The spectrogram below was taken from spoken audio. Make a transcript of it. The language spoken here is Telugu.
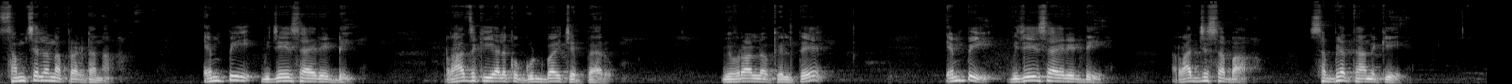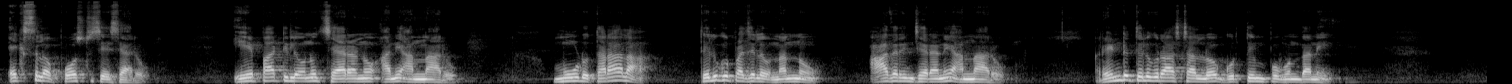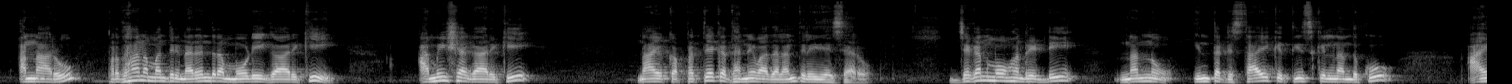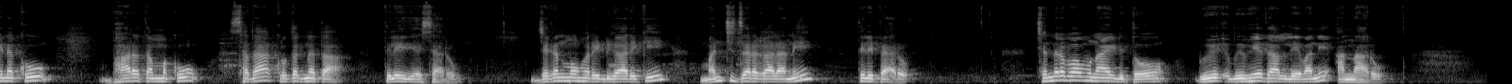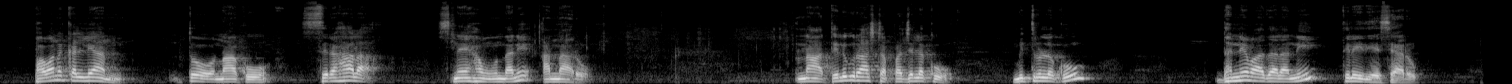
సంచలన ప్రకటన. ఎంపీ విజయసాయిరెడ్డి రాజకీయాలకు గుడ్ బై చెప్పారు. వివరాల్లోకి వెళ్తే ఎంపీ విజయసాయిరెడ్డి రాజ్యసభ సభ్యత్వానికి ఎక్స్లో పోస్ట్ చేశారు. ఏ పార్టీలోనూ చేరను అని అన్నారు. మూడు తరాల తెలుగు ప్రజలు నన్ను ఆదరించారని అన్నారు. రెండు తెలుగు రాష్ట్రాల్లో గుర్తింపు ఉందని అన్నారు ప్రధానమంత్రి నరేంద్ర మోడీ గారికి అమిత్ షా గారికి నా యొక్క ప్రత్యేక ధన్యవాదాలను తెలియజేశారు. జగన్మోహన్ రెడ్డి నన్ను ఇంతటి స్థాయికి తీసుకెళ్ళినందుకు ఆయనకు భారతమ్మకు సదా కృతజ్ఞత తెలియజేశారు. జగన్మోహన్ రెడ్డి గారికి మంచి జరగాలని తెలిపారు. చంద్రబాబు నాయుడుతో వి విభేదాలు లేవని అన్నారు. పవన్ కళ్యాణ్తో నాకు సిరహాల స్నేహం ఉందని అన్నారు. నా తెలుగు రాష్ట్ర ప్రజలకు మిత్రులకు ధన్యవాదాలని తెలియజేశారు.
